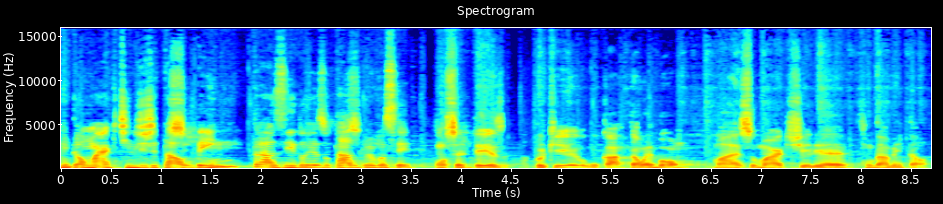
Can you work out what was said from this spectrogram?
Então, o marketing digital Sim. tem trazido resultado para você. Com certeza, porque o cartão é bom, mas o marketing ele é fundamental.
